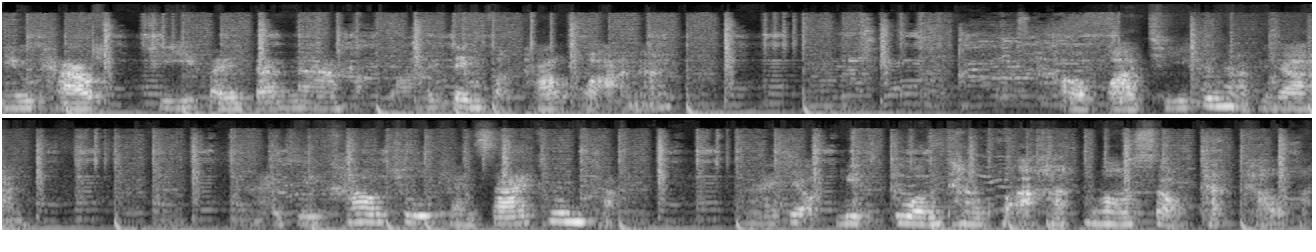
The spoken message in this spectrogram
นิ้วเท้าชี้ไปด้านหน้าค่ะ วางให้เต็มฝ่าเท้าขวานะ เข่าขวาชี้ขึ้นหาเพดานหายใจเข้าชูแขนซ้ายขึ้นค่ะหายใจออกบิดตัวไปทางขวาค่ะ งอศอกขัดเข่าค่ะ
